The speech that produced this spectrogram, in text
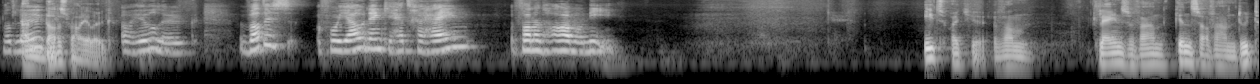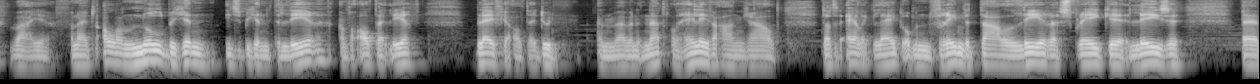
Wat En leuk. dat is wel heel leuk. Oh, heel leuk. Wat is voor jou, denk je, het geheim van een harmonie? Iets wat je van kleins af aan, kinds af aan doet, waar je vanuit het aller nul begin iets begint te leren en voor altijd leert, blijf je altijd doen. En we hebben het net al heel even aangehaald, dat het eigenlijk lijkt op een vreemde taal leren, spreken, lezen. Eh,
